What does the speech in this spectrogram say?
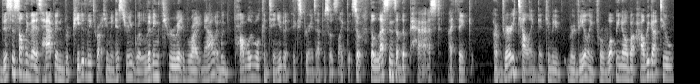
This is something that has happened repeatedly throughout human history. We're living through it right now, and we probably will continue to experience episodes like this. So, the lessons of the past, I think, are very telling and can be revealing for what we know about how we got to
